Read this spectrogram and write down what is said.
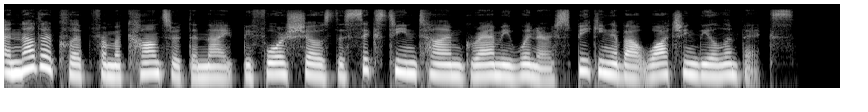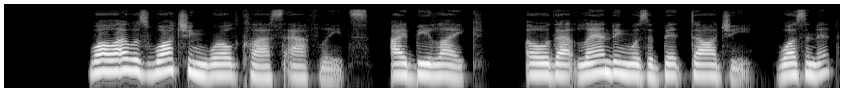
Another clip from a concert the night before shows the 16 time Grammy winner speaking about watching the Olympics. While I was watching world class athletes, I'd be like, oh, that landing was a bit dodgy, wasn't it?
